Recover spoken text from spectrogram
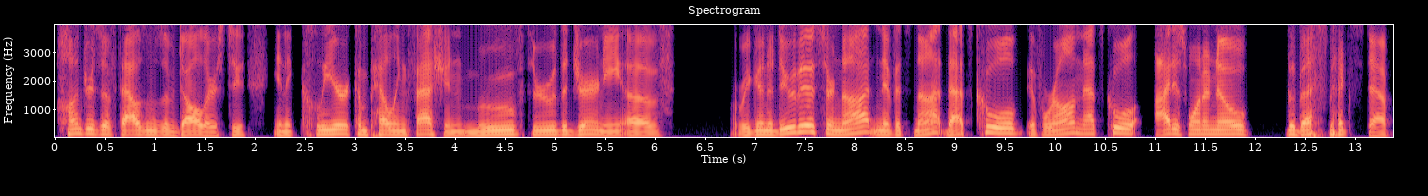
hundreds of thousands of dollars to in a clear compelling fashion move through the journey of are we going to do this or not and if it's not that's cool if we're on that's cool i just want to know the best next step.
